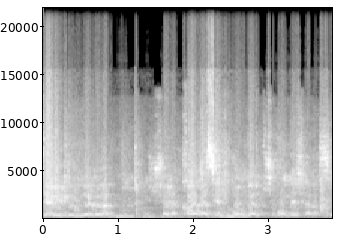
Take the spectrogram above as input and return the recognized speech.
Kemikli ne kadar? Şöyle kargas et 14,5-15 arası.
